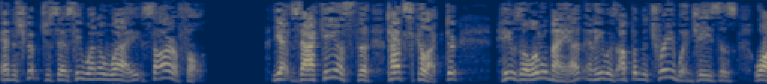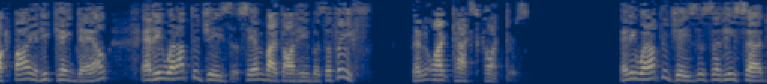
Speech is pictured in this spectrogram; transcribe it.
And the scripture says he went away sorrowful. Yet Zacchaeus, the tax collector, he was a little man and he was up in the tree when Jesus walked by and he came down and he went up to Jesus. See, everybody thought he was a thief. They didn't like tax collectors. And he went up to Jesus and he said,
